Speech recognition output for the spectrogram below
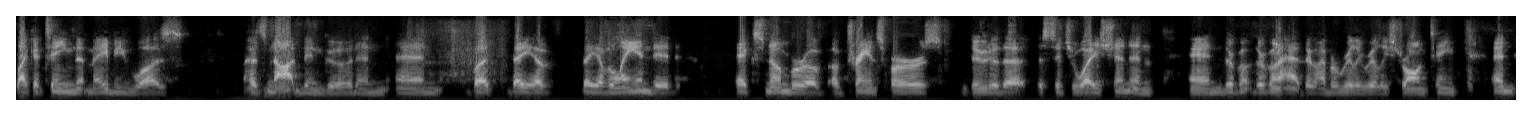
like a team that maybe was has not been good, and and but they have they have landed X number of, of transfers due to the the situation and and they're going they're going to have they're going to have a really really strong team and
